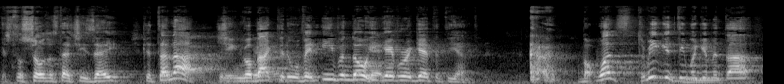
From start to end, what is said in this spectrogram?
it still shows us that she's a ketana. She can go back to Reuven even though he gave her a get at the end. but once three getim were given to her,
